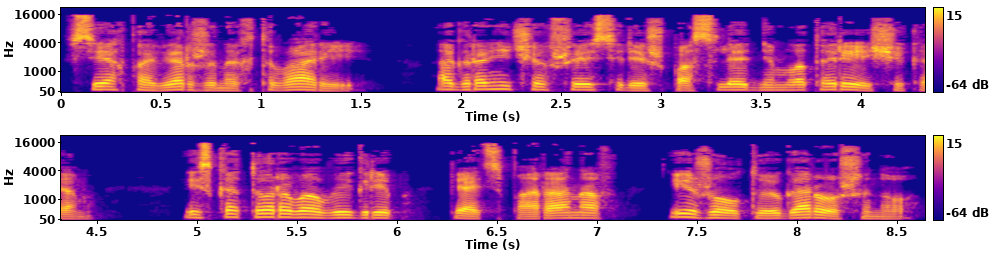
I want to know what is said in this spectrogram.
всех поверженных тварей, ограничившись лишь последним лотерейщиком, из которого выгреб пять спаранов и желтую горошину.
